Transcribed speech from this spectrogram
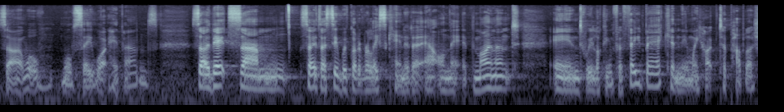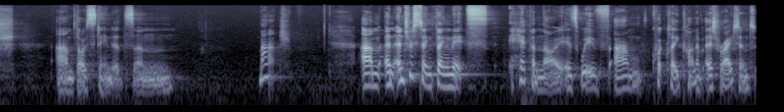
So we'll, we'll see what happens. So that's, um, so as I said, we've got a release candidate out on that at the moment, and we're looking for feedback, and then we hope to publish um, those standards in March. Um, an interesting thing that's happened though, is we've um, quickly kind of iterated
